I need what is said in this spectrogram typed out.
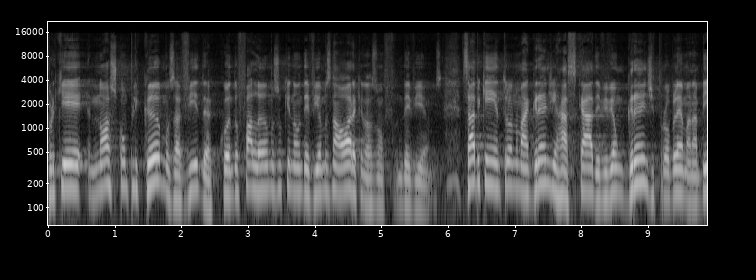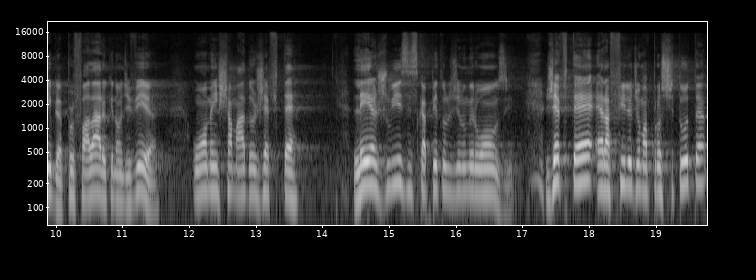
Porque nós complicamos a vida quando falamos o que não devíamos na hora que nós não devíamos. Sabe quem entrou numa grande enrascada e viveu um grande problema na Bíblia por falar o que não devia? Um homem chamado Jefté. Leia Juízes capítulo de número 11. Jefté era filho de uma prostituta,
